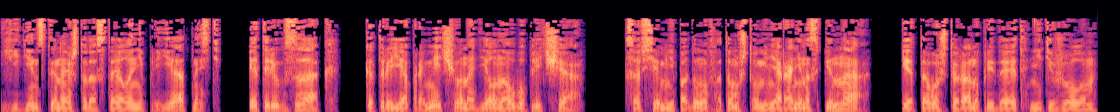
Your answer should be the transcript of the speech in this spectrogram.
Единственное, что доставило неприятность, это рюкзак, который я промечиво надел на оба плеча, совсем не подумав о том, что у меня ранена спина, и от того, что рану придает не тяжелым,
